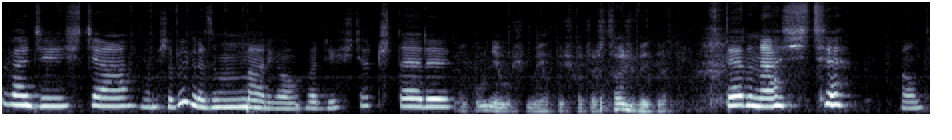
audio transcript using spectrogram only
20. Ja muszę wygrać z Mario. 24. Ogólnie musimy jakoś chociaż coś wygrać. 14, wątpię,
